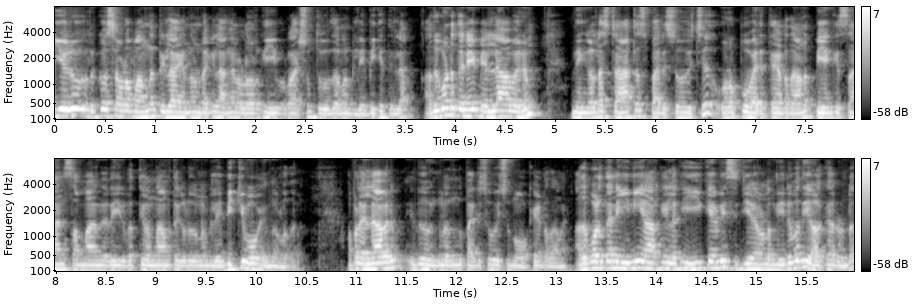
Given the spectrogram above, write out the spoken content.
ഈ ഒരു റിക്വസ്റ്റ് അവിടെ വന്നിട്ടില്ല എന്നുണ്ടെങ്കിൽ അങ്ങനെയുള്ളവർക്ക് ഈ പ്രാവശ്യം തുകതരണം ലഭിക്കത്തില്ല. അതുകൊണ്ട് തന്നെയും എല്ലാവരും നിങ്ങളുടെ സ്റ്റാറ്റസ് പരിശോധിച്ച് ഉറപ്പുവരുത്തേണ്ടതാണ് പി എം കിസാൻ സമ്മാൻ നിധി ഇരുപത്തി ഒന്നാമത്തെ ഘടകം ലഭിക്കുമോ എന്നുള്ളത്. അപ്പോൾ എല്ലാവരും ഇത് നിങ്ങളൊന്ന് പരിശോധിച്ച് നോക്കേണ്ടതാണ്. അതുപോലെ തന്നെ ഇനി ആർക്കെങ്കിലും ഇ കെ വി സി ചെയ്യാനുള്ള നിരവധി ആൾക്കാരുണ്ട്.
